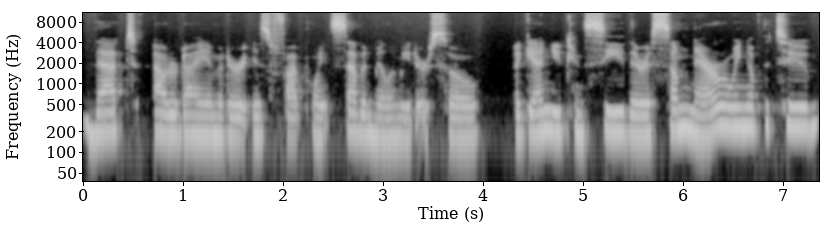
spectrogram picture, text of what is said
that outer diameter is 5.7 millimeters. So again, you can see there is some narrowing of the tube,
